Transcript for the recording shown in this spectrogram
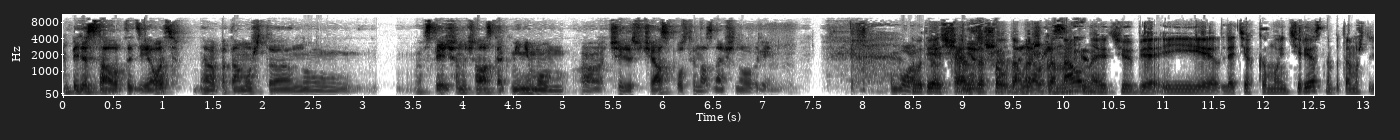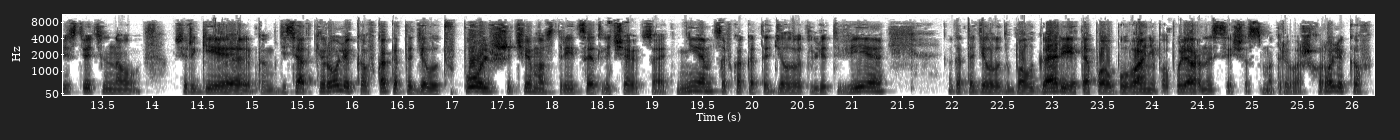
перестал это делать, потому что ну, встреча началась как минимум через час после назначенного времени. Вот, вот я сейчас Конечно, зашел на ваш канал на YouTube, и для тех, кому интересно, потому что действительно у Сергея как бы десятки роликов, как это делают в Польше, чем австрийцы отличаются от немцев, как это делают в Литве, как это делают в Болгарии, это по обуванию популярности, я сейчас смотрю ваших роликов.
